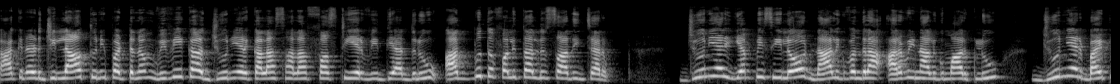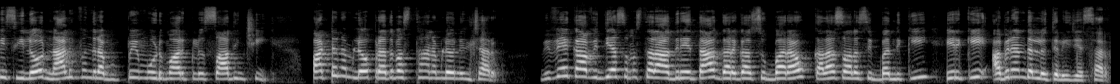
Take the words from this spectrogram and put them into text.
కాకినాడ జిల్లా తునిపట్టణం వివేక జూనియర్ కళాశాల ఫస్ట్ ఇయర్ విద్యార్థులు అద్భుత ఫలితాలు సాధించారు. జూనియర్ ఎంపీసీలో నాలుగు వందల అరవై నాలుగు మార్కులు జూనియర్ బైపీసీలో నాలుగు వందల ముప్పై మూడు మార్కులు సాధించి పట్టణంలో ప్రథమ స్థానంలో నిలిచారు. వివేక విద్యా సంస్థల అధినేత గరగా సుబ్బారావు కళాశాల సిబ్బందికి వీరికి అభినందనలు తెలియజేశారు.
